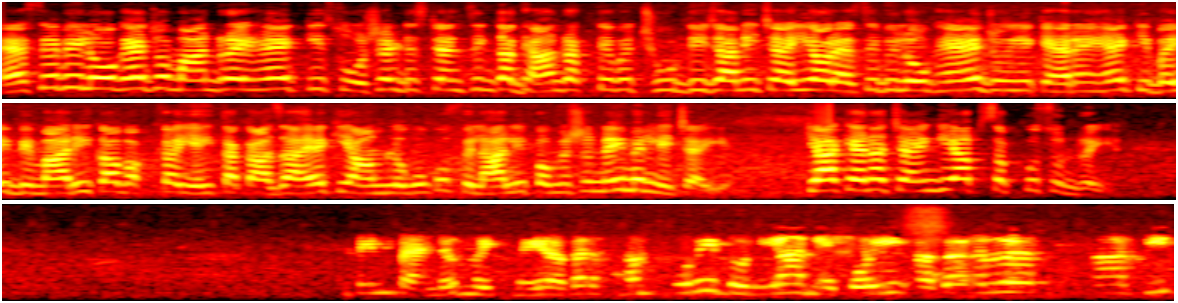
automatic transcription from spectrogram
ऐसे भी लोग हैं जो मान रहे हैं कि सोशल डिस्टेंसिंग का ध्यान रखते हुए छूट दी जानी चाहिए और ऐसे भी लोग हैं जो ये कह रहे हैं कि भाई बीमारी का वक्त का यही तकाजा है कि आम लोगों को फ़िलहाल ही परमिशन नहीं मिलनी चाहिए। क्या कहना चाहेंगे आप? सबको सुन रही है। में अगर हम पूरी दुनिया ने कोई अगर चीज़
